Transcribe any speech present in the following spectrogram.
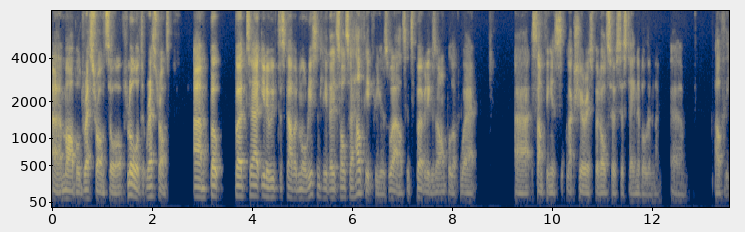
uh, marbled restaurants or floored restaurants. Um, but but uh, you know we've discovered more recently that it's also healthy for you as well. So it's a perfect example of where uh, something is luxurious but also sustainable and um, healthy.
